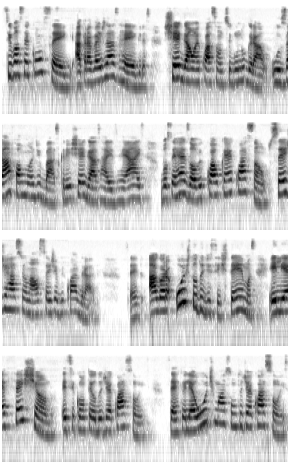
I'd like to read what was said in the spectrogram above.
Se você consegue, através das regras, chegar a uma equação de segundo grau, usar a fórmula de Bhaskara e chegar às raízes reais, você resolve qualquer equação, seja racional, seja biquadrada. Certo? Agora, o estudo de sistemas, ele é fechando esse conteúdo de equações certo? Ele é o último assunto de equações.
